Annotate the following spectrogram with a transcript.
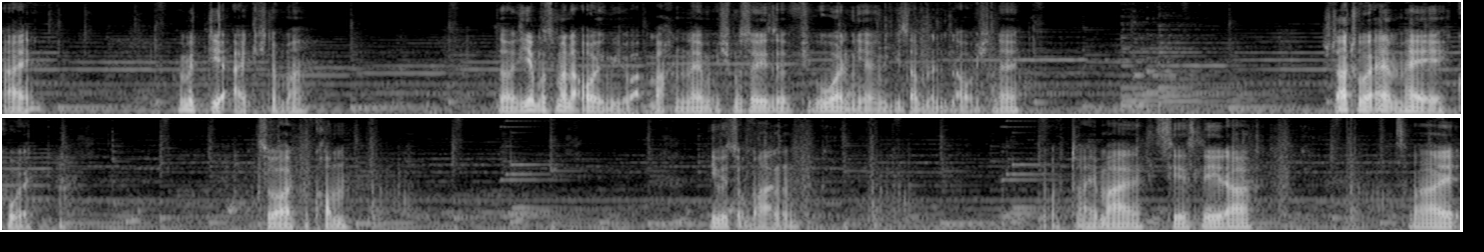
Nein. Mit dir eigentlich noch mal. So, hier muss man auch irgendwie was machen. Ne? Ich muss ja diese Figuren hier irgendwie sammeln, glaube ich. Ne? Statue M. Hey, cool. So hat bekommen. Liebesumhang. Noch dreimal CS Leder. Zwei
